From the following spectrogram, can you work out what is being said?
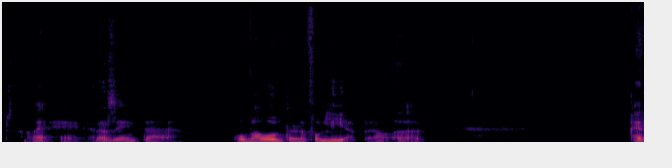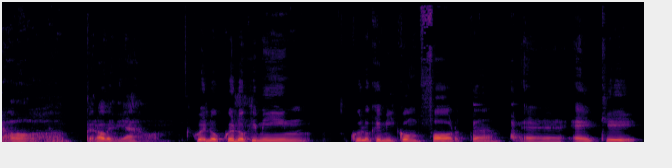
secondo me eh, rasenta o va oltre la follia, però, eh, però, però vediamo. Quello, quello, che mi, quello, che mi, conforta eh, è che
